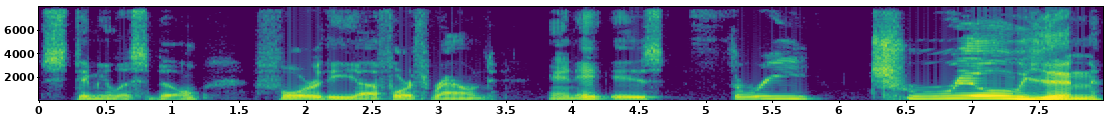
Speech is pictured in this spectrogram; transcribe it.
stimulus bill for the uh, fourth round, and it is three trillion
